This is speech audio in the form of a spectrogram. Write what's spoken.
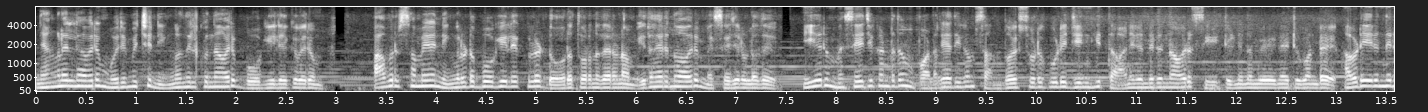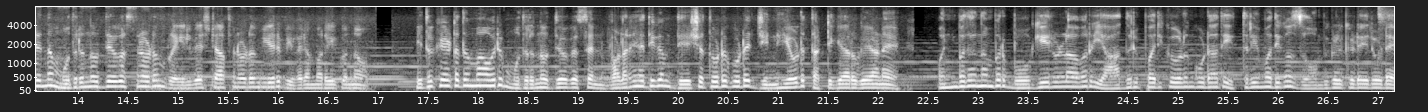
ഞങ്ങളെല്ലാവരും ഒരുമിച്ച് നിങ്ങൾ നിൽക്കുന്ന ആ ഒരു ബോഗിയിലേക്ക് വരും. ആ ഒരു സമയം നിങ്ങളുടെ ബോഗിയിലേക്കുള്ള ഡോറ് തുറന്നു തരണം. ഇതായിരുന്നു ആ ഒരു മെസ്സേജിലുള്ളത് ഈ ഒരു മെസ്സേജ് കണ്ടതും വളരെയധികം സന്തോഷത്തോടു കൂടി ജിൻഹി താനിരുന്നിരുന്ന ആ ഒരു സീറ്റിൽ നിന്നും എഴുന്നേറ്റുകൊണ്ട് അവിടെ ഇരുന്നിരുന്ന മുതിർന്ന ഉദ്യോഗസ്ഥനോടും റെയിൽവേ സ്റ്റാഫിനോടും ഈ ഒരു വിവരം അറിയിക്കുന്നു. ഇത് കേട്ടതും ആ ഒരു മുതിർന്ന ഉദ്യോഗസ്ഥൻ വളരെയധികം ദേഷ്യത്തോടു കൂടെ ജിൻഹിയോട് തട്ടിക്കയറുകയാണ്. ഒൻപതാം നമ്പർ ബോഗിയിലുള്ള അവർ യാതൊരു പരിക്കുകളും കൂടാതെ ഇത്രയും അധികം സോംബികൾക്കിടയിലൂടെ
